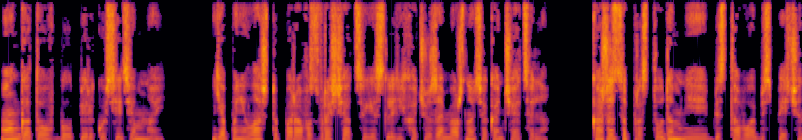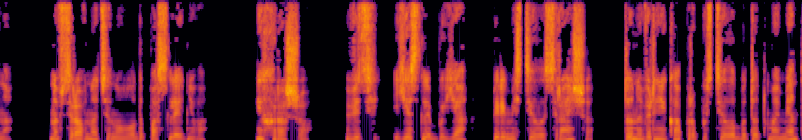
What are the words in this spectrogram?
он готов был перекусить и мной. Я поняла, что пора возвращаться, если не хочу замерзнуть окончательно. Кажется, простуда мне и без того обеспечена, но все равно тянула до последнего. И хорошо, ведь если бы я переместилась раньше, то наверняка пропустила бы тот момент,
